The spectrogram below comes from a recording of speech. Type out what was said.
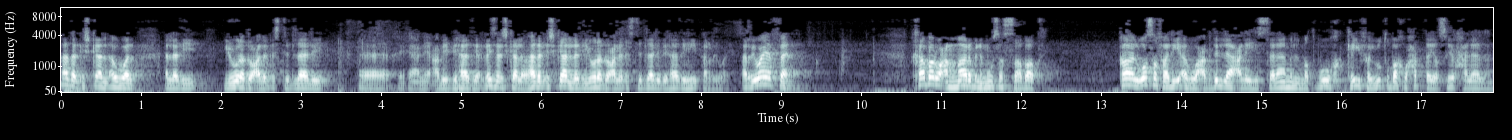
هذا الإشكال الأول الذي يورد على الاستدلال آه، يعني بهذه ليس الإشكال هذا الإشكال الذي يورد على الاستدلال بهذه الرواية. الرواية الثانية خبر عمار بن موسى الصاباطي. قال وصف لي أبو عبد الله عليه السلام المطبوخ كيف يطبخ حتى يصير حلالا.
